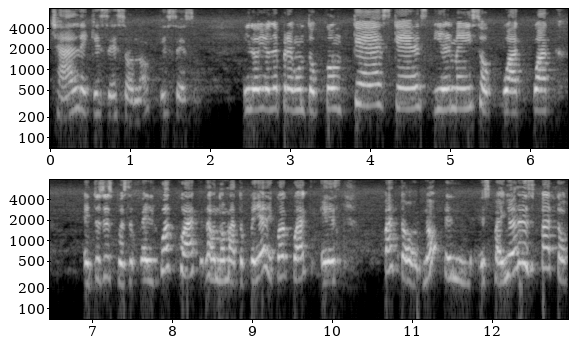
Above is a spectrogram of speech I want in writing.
chale, ¿qué es eso, no? ¿Qué es eso? Y luego yo le pregunto, ¿con qué es? ¿Qué es? Y él me hizo cuac, cuac. Entonces, pues el cuac, cuac, la onomatopeya de cuac, cuac es pato, ¿no? En español es pato.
